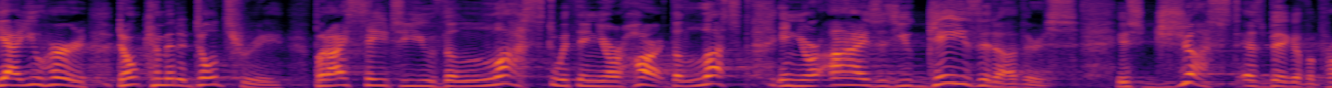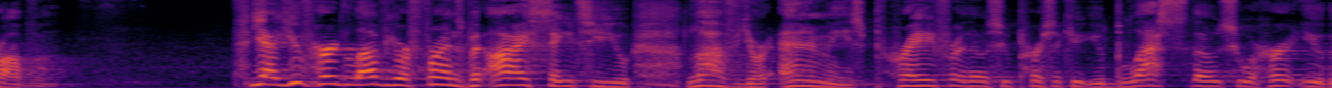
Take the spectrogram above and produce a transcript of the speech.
Yeah, you heard, don't commit adultery, but I say to you, the lust within your heart, the lust in your eyes as you gaze at others, is just as big of a problem. Yeah, you've heard love your friends, but I say to you, love your enemies. Pray for those who persecute you. Bless those who hurt you,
